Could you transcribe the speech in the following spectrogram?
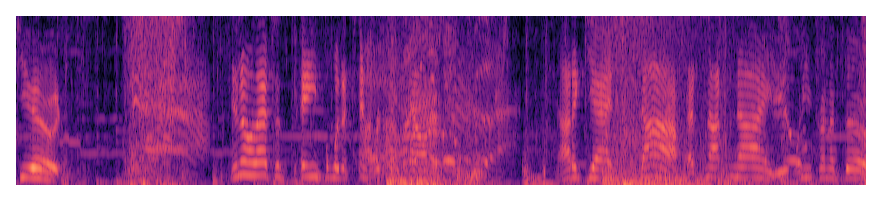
cute. You know, that's as painful with a 10% counter. Not again. Stop. That's not nice. What are you trying to do?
